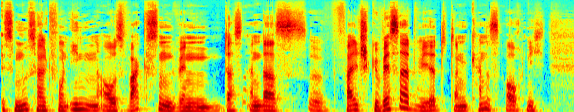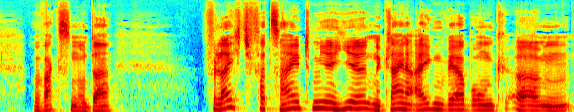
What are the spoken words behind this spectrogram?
es muss halt von innen aus wachsen. Wenn das anders äh, falsch gewässert wird, dann kann es auch nicht wachsen. Und da vielleicht verzeiht mir hier eine kleine Eigenwerbung. Ähm,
